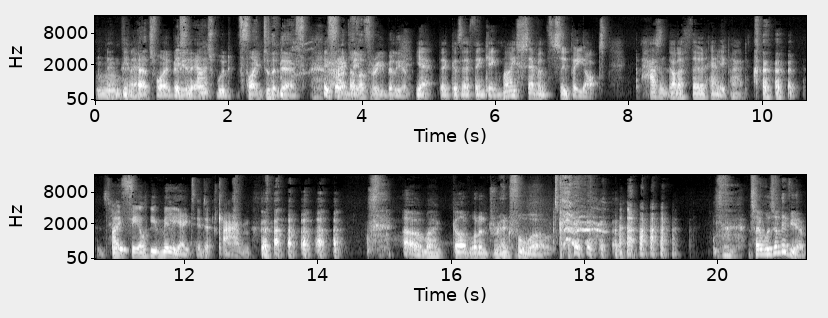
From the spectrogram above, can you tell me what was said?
Then, you know, That's why billionaires would fight to the death for Exactly. another three billion. Yeah, because they're thinking, my seventh super yacht hasn't got a third helipad. I feel humiliated at Cannes. Oh my God, what a dreadful world. so was Olivia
